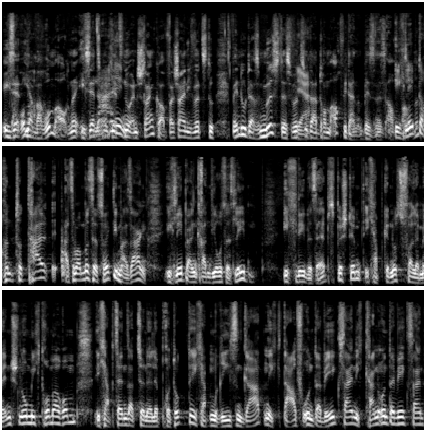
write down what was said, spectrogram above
ich setz, warum ja, warum auch? Ne? Ich setze mich jetzt nur in Strandkorb. Wahrscheinlich würdest du, wenn du das müsstest, würdest ja. du darum auch wieder ein Business aufbauen. Ich lebe ne? doch ein total, also man muss das wirklich mal sagen, ich lebe ein grandioses Leben. Ich lebe selbstbestimmt, ich habe genussvolle Menschen um mich drumherum, ich habe sensationelle Produkte, ich habe einen riesen Garten, ich darf unterwegs sein, ich kann unterwegs sein,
